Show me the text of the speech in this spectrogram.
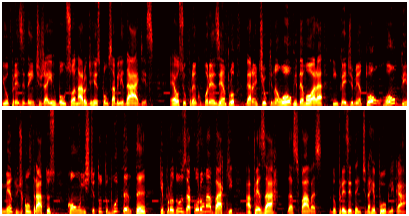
e o presidente Jair Bolsonaro de responsabilidades. Elcio Franco, por exemplo, garantiu que não houve demora, impedimento ou rompimento de contratos com o Instituto Butantan, que produz a Coronavac, apesar das falas do presidente da República.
